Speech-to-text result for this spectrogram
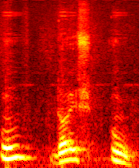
Um, dois, um.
